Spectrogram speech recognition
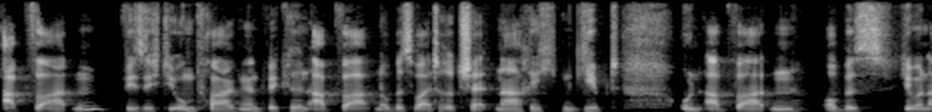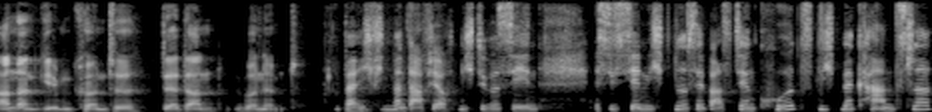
abwarten, wie sich die Umfragen entwickeln, abwarten, ob es weitere Chatnachrichten gibt und abwarten, ob es jemand anderen geben könnte, der dann übernimmt. Weil ich finde, man darf ja auch nicht übersehen, es ist ja nicht nur Sebastian Kurz nicht mehr Kanzler,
